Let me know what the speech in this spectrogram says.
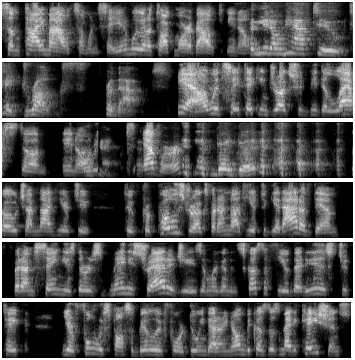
some timeouts. I to say, and we're going to talk more about, you know. So you don't have to take drugs for that. Yeah, I would say taking drugs should be the last, um, you know, okay. ever. good, good. Coach, I'm not here to to propose drugs, but I'm not here to get out of them. But I'm saying is there's many strategies, and we're going to discuss a few. That is to take your full responsibility for doing that on your own, because those medications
